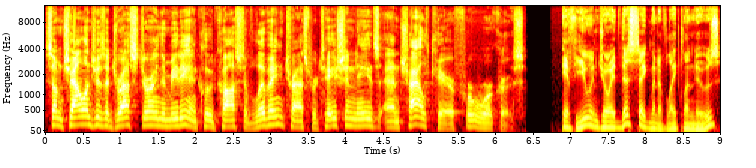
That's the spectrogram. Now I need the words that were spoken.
Some challenges addressed during the meeting include cost of living, transportation needs, and childcare for workers. If you enjoyed this segment of Lakeland News,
